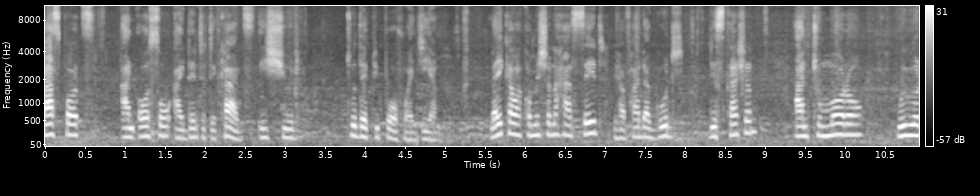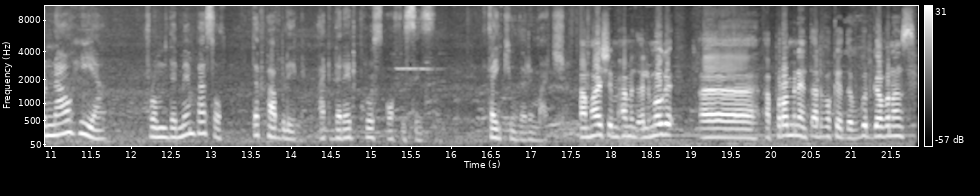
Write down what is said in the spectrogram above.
passports, and also identity cards issued to the people of Wajir. Like our commissioner has said, we have had a good discussion, and tomorrow we will now hear from the members of the public at the Red Cross offices. Thank you very much. I'm Hashim Mohammed Al Moge, uh, a prominent advocate of good governance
